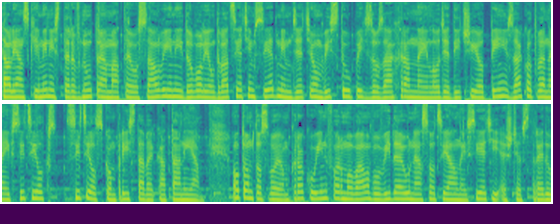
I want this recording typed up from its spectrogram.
Talianský minister vnútra Matteo Salvini dovolil 27 deťom vystúpiť zo záchrannej lode Dicioty, zakotvenej v Sicíl- sicílskom prístave Catania. O tomto svojom kroku informoval vo videu na sociálnej sieti ešte v stredu.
